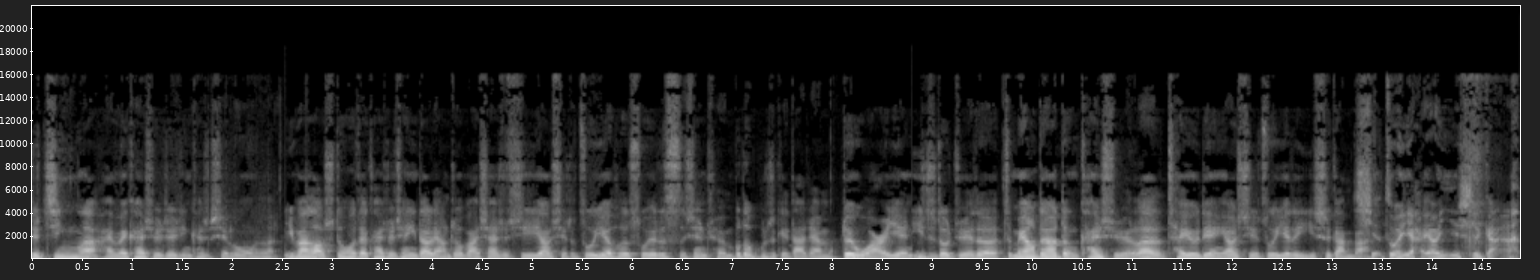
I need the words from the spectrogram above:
就惊了，还没开学就已经开始写论文了。一般老师都会在开学前一到两周把下学期要写的作业和所有的死线全部都布置给大家嘛。对我而言，一直都觉得怎么样都要等开学了才有点要写作业的仪式感吧。写作业还要仪式感啊！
